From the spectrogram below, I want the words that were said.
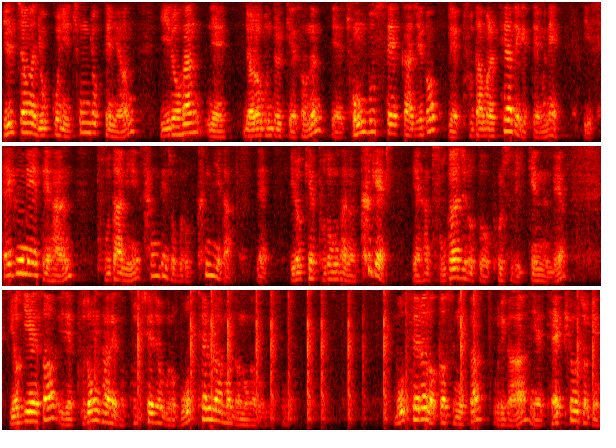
일정한 요건이 충족되면 이러한 예, 여러분들께서는 예, 종부세까지도 예, 부담을 해야 되기 때문에 이 세금에 대한 부담이 상대적으로 큽니다. 네, 이렇게 부동산은 크게 예, 한 두 가지로 또 볼 수도 있겠는데요. 여기에서 이제 부동산에서 구체적으로 모텔로 한번 넘어가 보겠습니다. 모텔은 어떻습니까? 우리가 예, 대표적인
